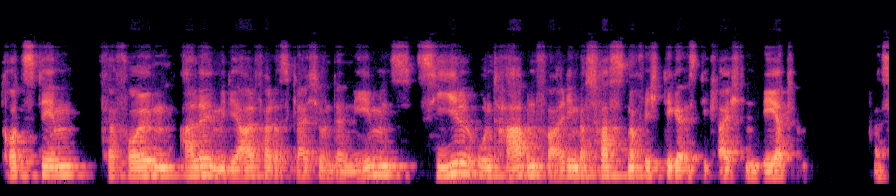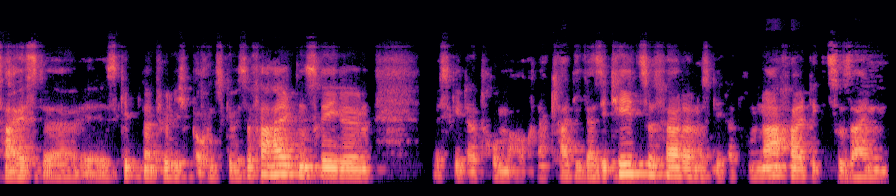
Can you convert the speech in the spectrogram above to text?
Trotzdem verfolgen alle im Idealfall das gleiche Unternehmensziel und haben vor allen Dingen, was fast noch wichtiger ist, die gleichen Werte. Das heißt, äh, es gibt natürlich bei uns gewisse Verhaltensregeln. Es geht darum, auch na klar Diversität zu fördern. Es geht darum, nachhaltig zu sein.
